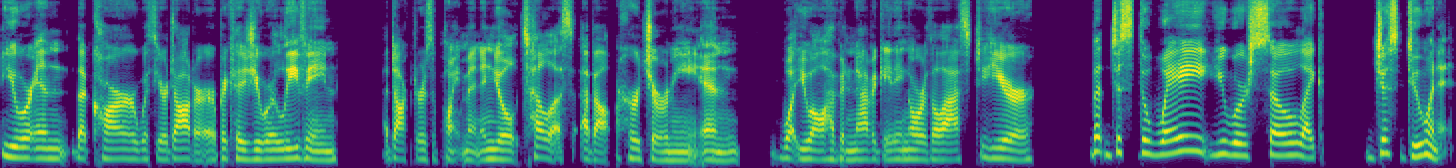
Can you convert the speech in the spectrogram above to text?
you were in the car with your daughter because you were leaving a doctor's appointment and you'll tell us about her journey and what you all have been navigating over the last year. But just the way you were so like just doing it.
